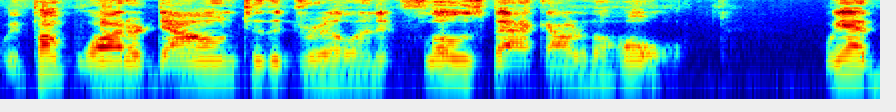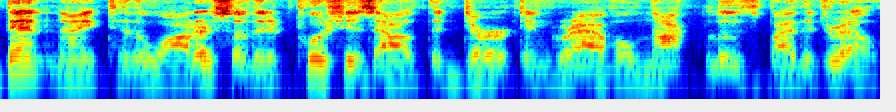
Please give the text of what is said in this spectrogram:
We pump water down to the drill and it flows back out of the hole. We add bentonite to the water so that it pushes out the dirt and gravel knocked loose by the drill.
